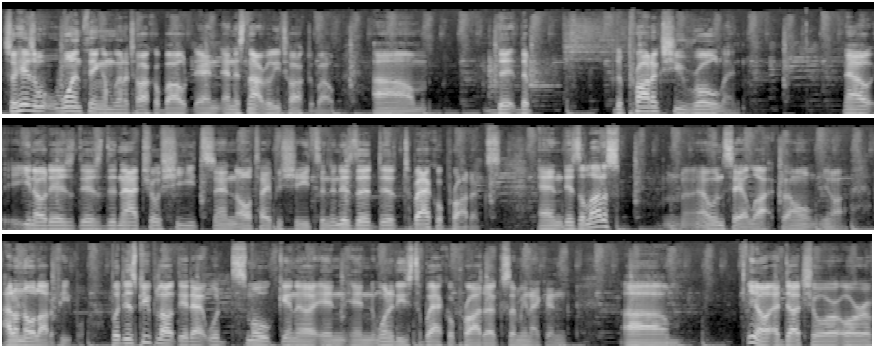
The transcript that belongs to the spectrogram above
so here's one thing i'm going to talk about and and it's not really talked about um the the the products you roll in now you know there's there's the natural sheets and all type of sheets and then there's the the tobacco products and there's a lot of I wouldn't say a lot. Cause I don't, you know, I don't know a lot of people, but there's people out there that would smoke in a in in one of these tobacco products. I mean, I can, um, you know, a Dutch or or,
